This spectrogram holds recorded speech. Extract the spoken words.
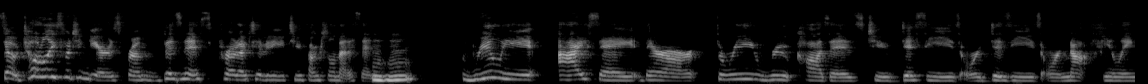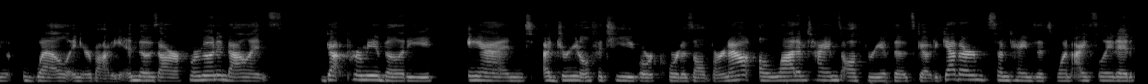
So, totally switching gears from business productivity to functional medicine. hmm really, I say there are three root causes to disease or disease or not feeling well in your body. And those are hormone imbalance, gut permeability, and adrenal fatigue or cortisol burnout. A lot of times, all three of those go together. Sometimes it's one isolated.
